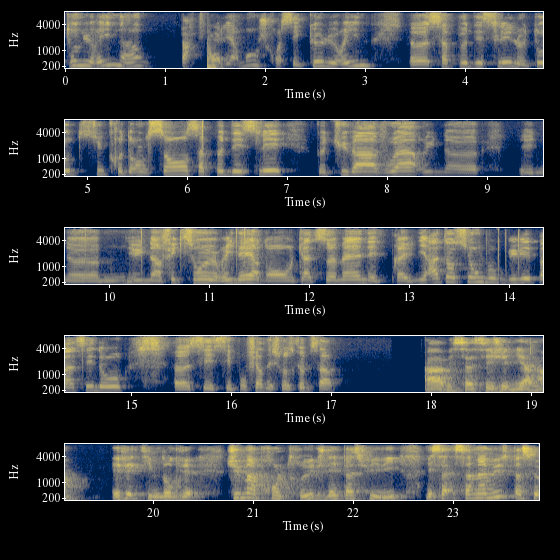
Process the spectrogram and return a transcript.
ton urine. Hein particulièrement, je crois c'est que l'urine. Euh, ça peut déceler le taux de sucre dans le sang, ça peut déceler que tu vas avoir une, euh, euh, infection urinaire dans quatre semaines et te prévenir attention, vous ne buvez pas assez d'eau. C'est pour faire des choses comme ça. Ah, mais c'est assez génial, hein. Effectivement. Donc, tu m'apprends le truc, je l'ai pas suivi, mais ça, ça m'amuse parce que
